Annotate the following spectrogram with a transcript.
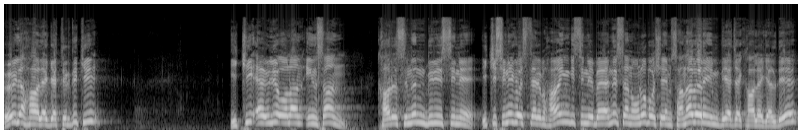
öyle hale getirdi ki iki evli olan insan karısının birisini ikisini gösterip hangisini beğenirsen onu boşayayım sana vereyim diyecek hale geldi.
